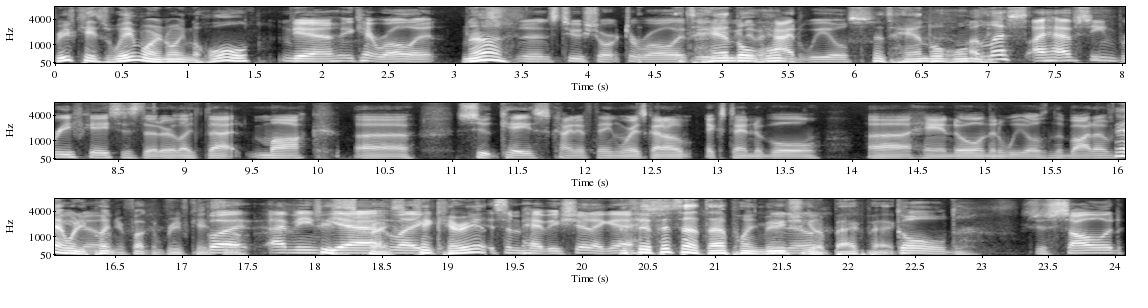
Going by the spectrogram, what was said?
Briefcase, way more annoying to hold. Yeah, you can't roll it. No, It's, it's too short to roll. It's if you, handle even if it had wheels. it's handle only. Unless I have seen briefcases that are like that mock uh, suitcase kind of thing, where it's got an extendable uh, handle and then wheels in the bottom. yeah, what do you put in your fucking briefcase? But I mean. Jesus yeah, Christ, you like can't carry it. it's some heavy shit, I guess. If, if it's at that point, maybe you, you should get a backpack. gold, just solid.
